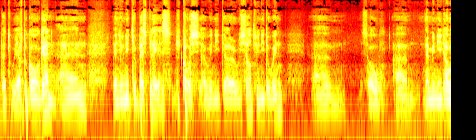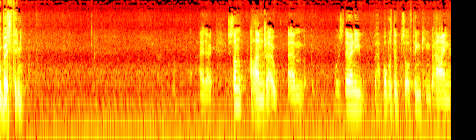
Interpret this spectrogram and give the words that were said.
but we have to go again. And then you need your best players because we need a result, we need a win. Um, so um, then we need our best team. Hi, Derek. Just on Alejandro, um, was there any? What was the sort of thinking behind?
